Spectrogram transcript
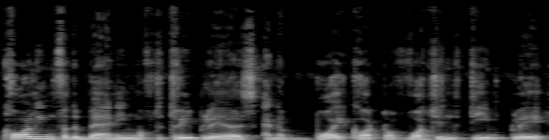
calling for the banning of the three players and a boycott of watching the team play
